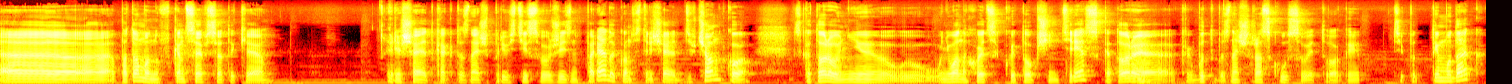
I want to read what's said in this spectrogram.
Э, Потом он в конце все-таки решает как-то, знаешь, привести свою жизнь в порядок. Он встречает девчонку, с которой у, нее, у него находится какой-то общий интерес, которая как будто бы, знаешь, раскусывает его. Говорит, типа, ты мудак,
